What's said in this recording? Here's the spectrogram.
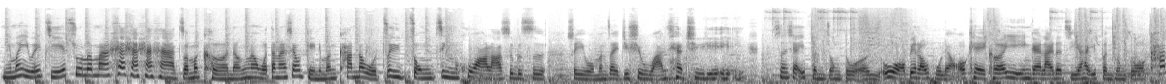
你们以为结束了吗？哈哈哈哈！怎么可能呢？我当然是要给你们看到我最终进化啦，是不是？所以我们再继续玩下去，剩下一分钟多而已。哇，变老虎了。OK，可以，应该来得及，还一分钟多。看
